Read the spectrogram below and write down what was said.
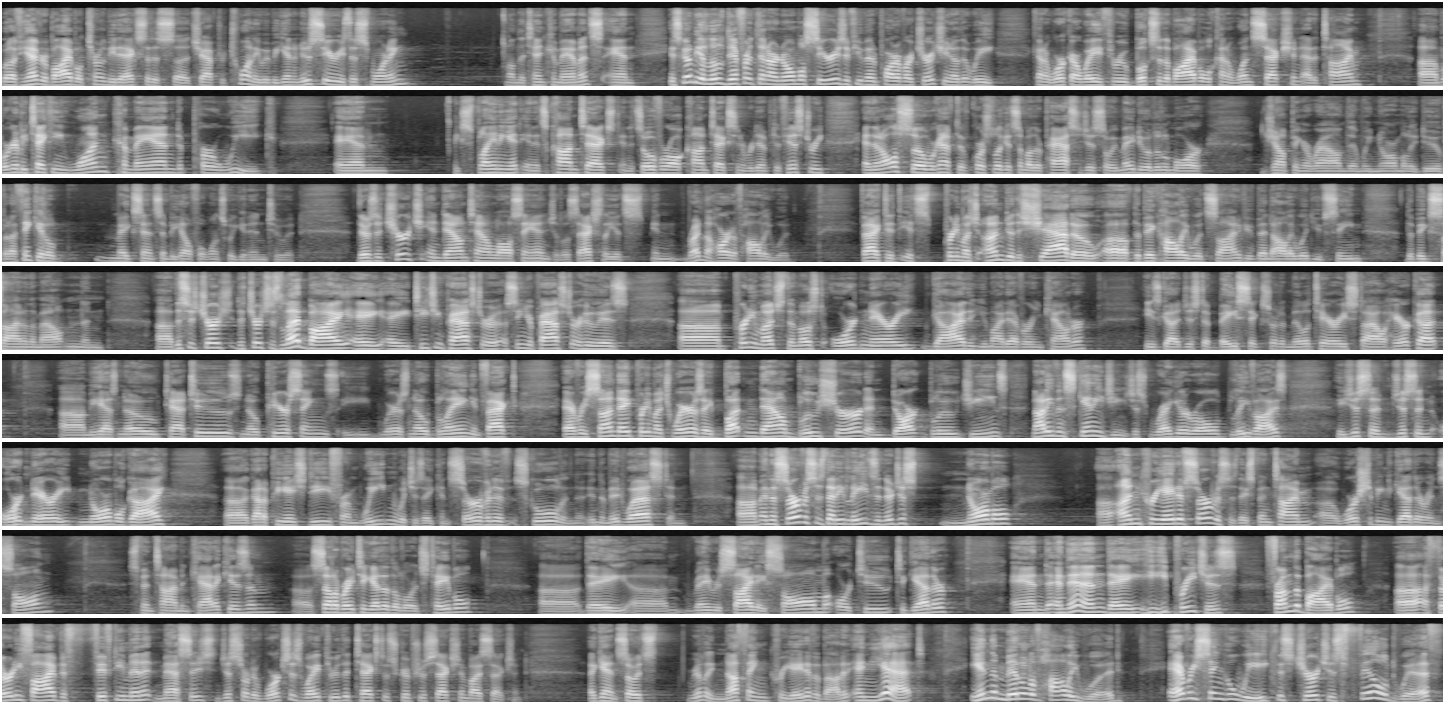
Well, if you have your Bible, turn with me to Exodus uh, chapter 20. We begin a new series this morning on the Ten Commandments, and it's going to be a little different than our normal series. If you've been a part of our church, you know that we kind of work our way through books of the Bible, kind of one section at a time. Uh, we're going to be taking one command per week and explaining it in its context, in its overall context in redemptive history. And then also, we're going to have to, of course, look at some other passages, so we may do a little more jumping around than we normally do, but I think it'll make sense and be helpful once we get into it. There's a church in downtown Los Angeles. Actually, it's in, right in the heart of Hollywood. In fact, it, it's pretty much under the shadow of the big Hollywood sign. If you've been to Hollywood, you've seen the big sign on the mountain. And uh, this is church. The church is led by a, a teaching pastor, a senior pastor who is uh, pretty much the most ordinary guy that you might ever encounter. He's got just a basic sort of military style haircut. Um, he has no tattoos, no piercings. He wears no bling. In fact, every Sunday pretty much wears a button down blue shirt and dark blue jeans. Not even skinny jeans, just regular old Levi's. He's just, a, just an ordinary, normal guy. Uh, got a PhD from Wheaton, which is a conservative school in the, in the Midwest. And, um, and the services that he leads, and they're just normal, uh, uncreative services. They spend time uh, worshiping together in song spend time in catechism, uh, celebrate together the Lord's table. Uh, they uh, may recite a psalm or two together. And, and then they, he, he preaches from the Bible uh, a 35 to 50 minute message, just sort of works his way through the text of Scripture section by section. Again, so it's really nothing creative about it. And yet, in the middle of Hollywood, every single week, this church is filled with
